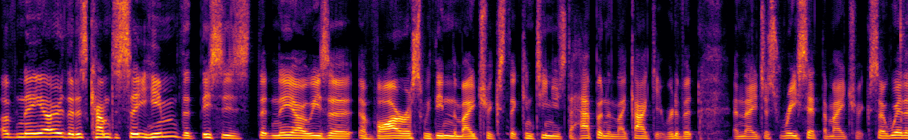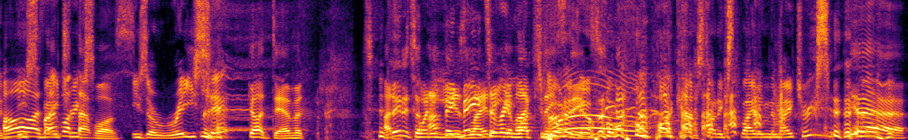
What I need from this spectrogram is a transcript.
of Neo that has come to see him. That this is that Neo is a, a virus within the Matrix that continues to happen, and they can't get rid of it, and they just reset the Matrix. So whether Oh, this is Matrix is a reset. God damn it. I needed to. 20 I've been years meaning later, to you're like, rewatch you want to do a these full, things. full podcast on explaining the Matrix? yeah.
